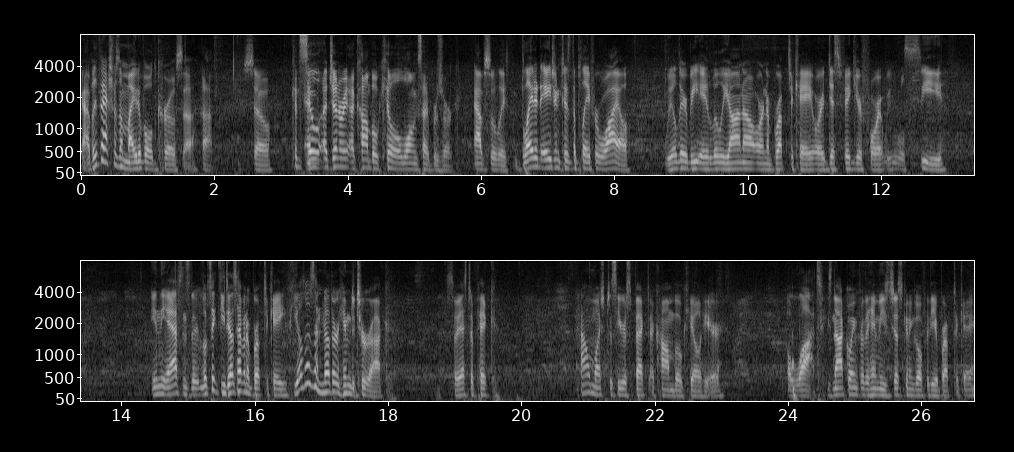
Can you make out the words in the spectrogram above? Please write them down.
Yeah, I believe it actually was a Might of Old Krosa. Ah. So can still uh, generate a combo kill alongside Berserk. absolutely, Blighted Agent is the play for a while. Will there be a Liliana or an Abrupt Decay or a Disfigure for it? We will see. In the absence, there it looks like he does have an Abrupt Decay. He also has another Hymn to Tourach. So he has to pick how much does he respect a combo kill here? A lot. He's not going for the Hymn, he's just going to go for the Abrupt Decay.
